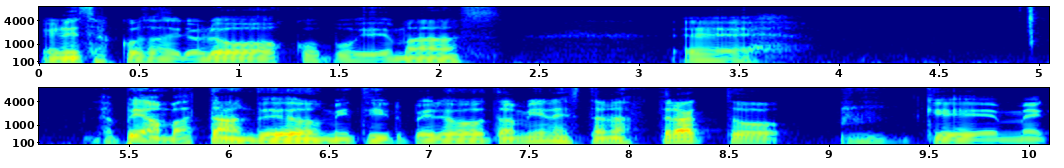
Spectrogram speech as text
en esas cosas del horóscopo y demás. Eh, la pegan bastante, debo admitir, pero también es tan abstracto que me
